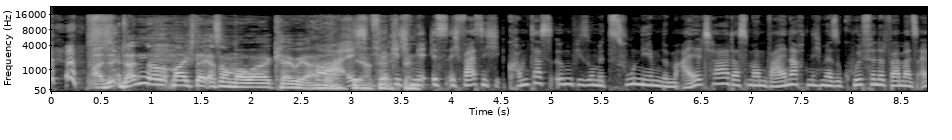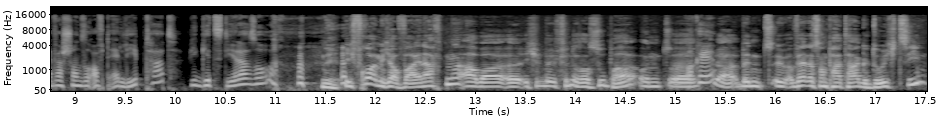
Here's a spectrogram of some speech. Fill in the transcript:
also dann äh, mache ich da erstmal Mariah Carey an. Oh, ich wirklich, mir ist, ich weiß nicht, kommt das irgendwie so mit zunehmendem Alter, dass man Weihnachten nicht mehr so cool findet, weil man es einfach schon so oft erlebt hat? Wie geht's dir da so? Nee, ich freue mich auf Weihnachten, aber äh, ich, ich finde das auch super und äh, okay. ja, werde das noch ein paar Tage durchziehen.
